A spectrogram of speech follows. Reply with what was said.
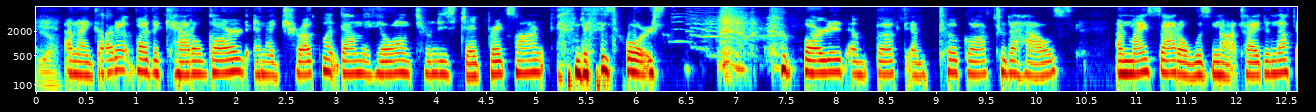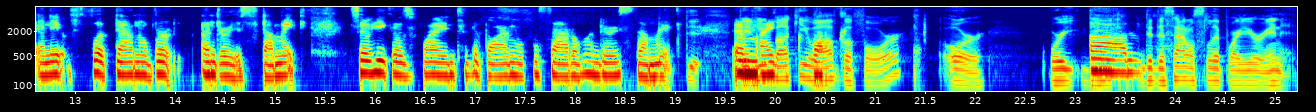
yeah. And I got up by the cattle guard, and a truck went down the hill and turned his jake brakes on. And his horse farted and bucked and took off to the house. And my saddle was not tight enough, and it flipped down over under his stomach. So he goes flying to the barn with the saddle under his stomach. Did- and Did he buck you off before, or were you, you- Um, did the saddle slip while you were in it?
